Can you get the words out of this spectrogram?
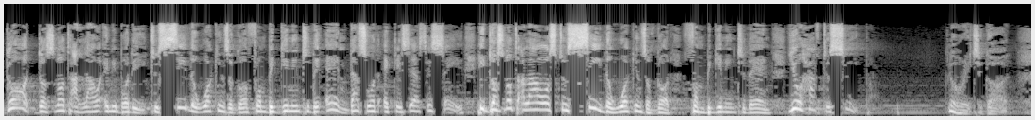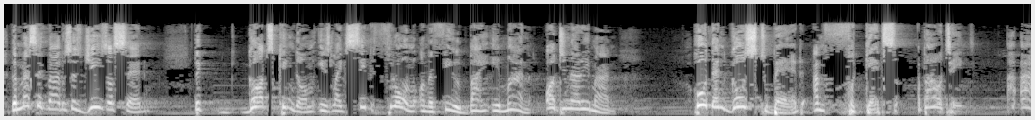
God does not allow anybody to see the workings of God from beginning to the end. That's what Ecclesiastes says. He does not allow us to see the workings of God from beginning to the end. You have to sleep. Glory to God. The message Bible says Jesus said, the, God's kingdom is like seed thrown on a field by a man, ordinary man, who then goes to bed and forgets about it. Uh-uh.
